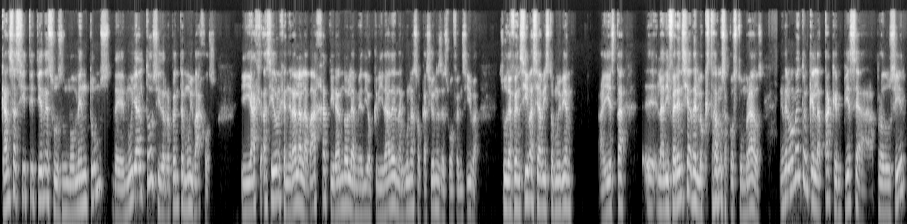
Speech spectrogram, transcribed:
Kansas City tiene sus momentums de muy altos y de repente muy bajos. Y ha, ha sido en general a la baja, tirándole a mediocridad en algunas ocasiones de su ofensiva. Su defensiva se ha visto muy bien. Ahí está eh, la diferencia de lo que estábamos acostumbrados. En el momento en que el ataque empiece a producir,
